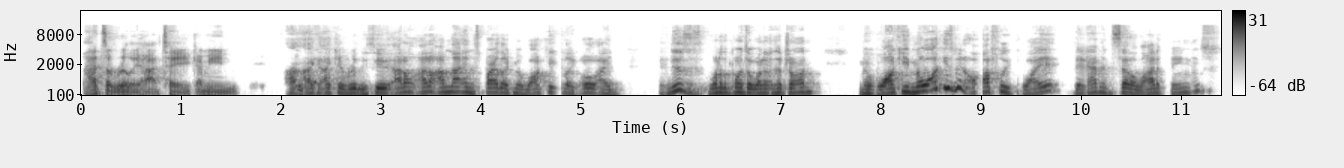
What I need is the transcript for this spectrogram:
That's a really hot take. I mean, I, I, can really see it. I don't, I don't, I'm not inspired like Milwaukee. Like, oh, I, this is one of the points I want to touch on. Milwaukee, Milwaukee's been awfully quiet. They haven't said a lot of things.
